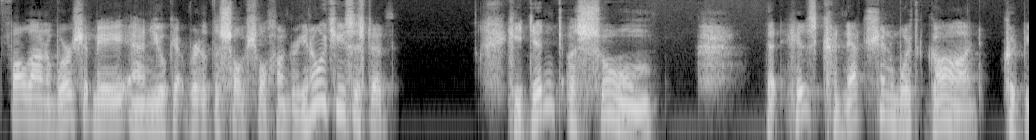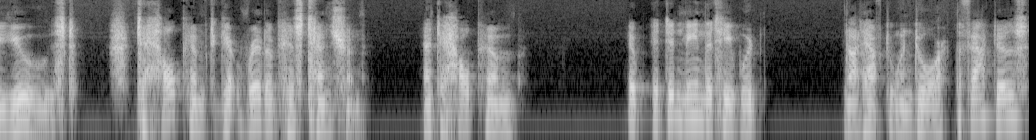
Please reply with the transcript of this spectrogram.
fall down and worship me, and you'll get rid of the social hunger. You know what Jesus did? He didn't assume that his connection with God could be used to help him to get rid of his tension and to help him. It, it didn't mean that he would not have to endure. The fact is,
